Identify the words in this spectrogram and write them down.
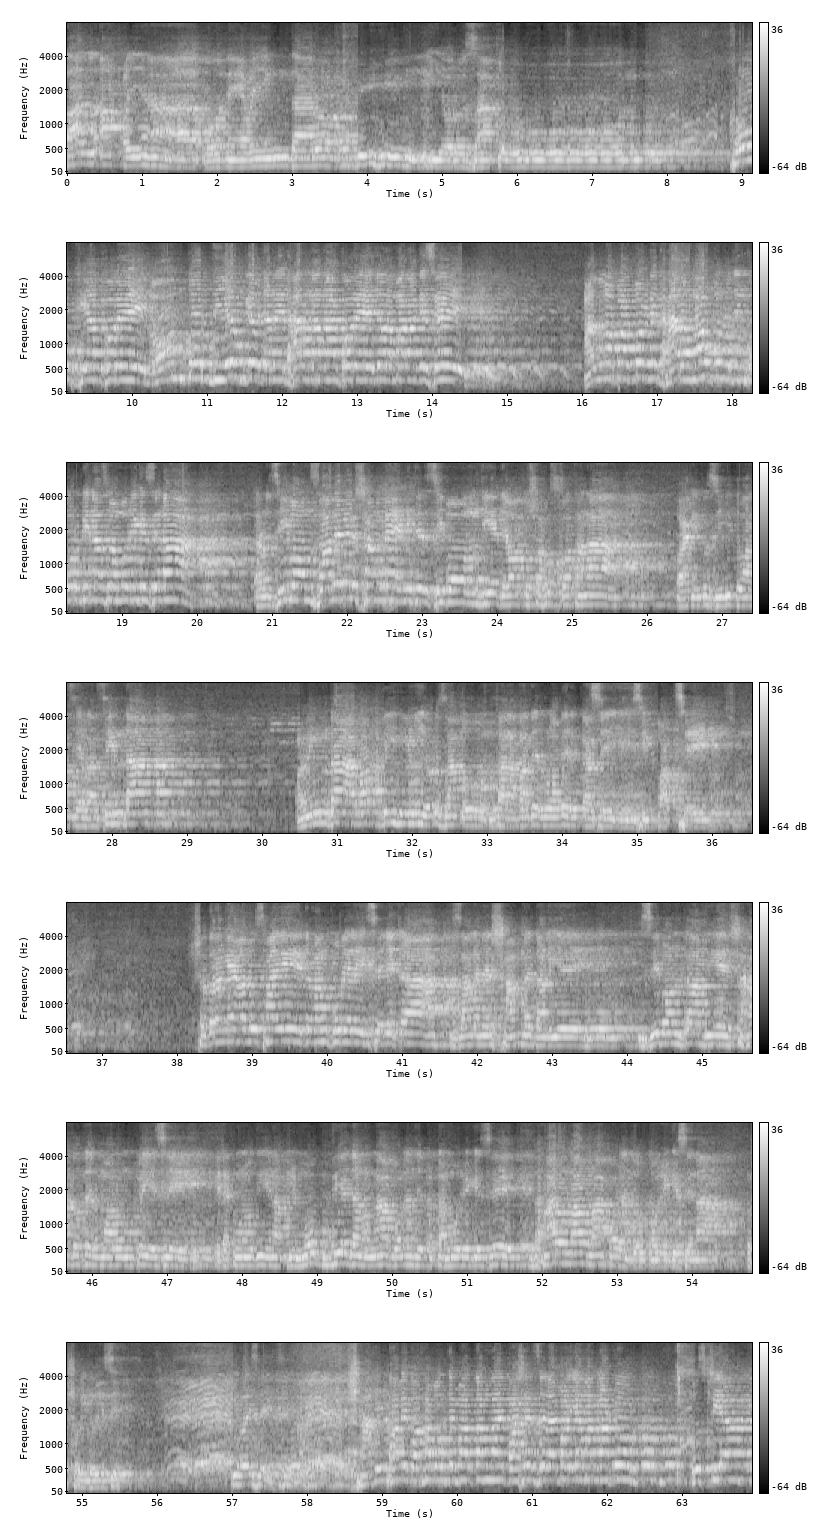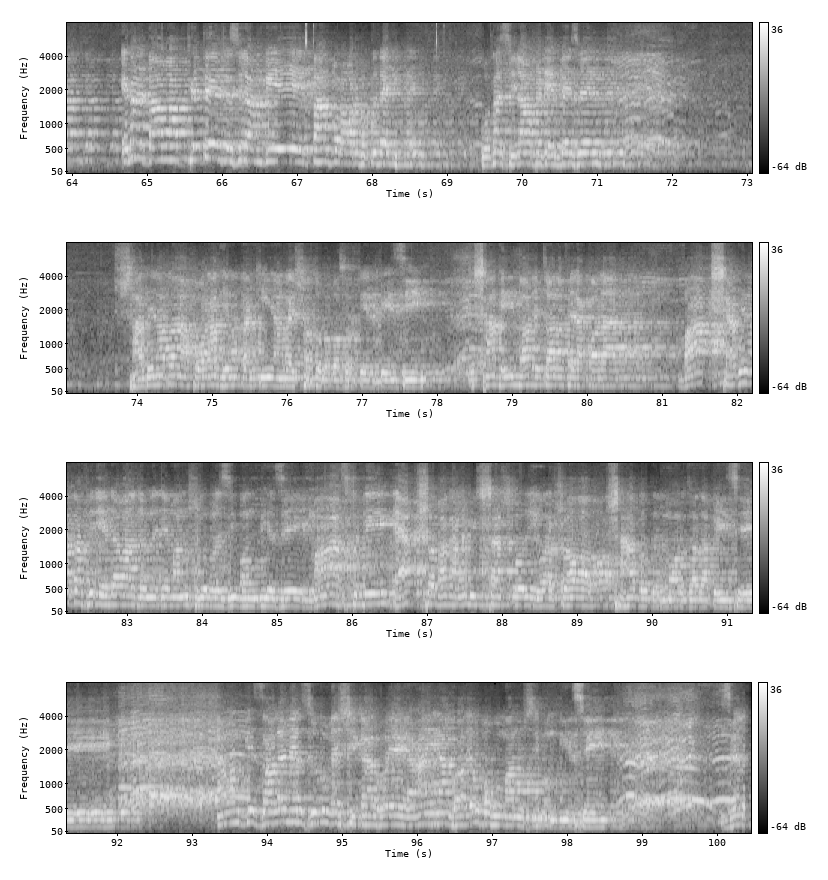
বাল খুব খেয়াল করে অন্তর দিয়েও কেউ যেন ধারণা না করে যারা মারা গেছে। আল্লাহ পাক বলে ধারণাও কোনোদিন করবি না যে মরে গেছে না। কারণ জীবন জালেমের সামনে নিজের জীবন দিয়ে দেওয়া তো সহজ কথা না। ওরা কিন্তু জীবিত আছে, ওরা চিন্তা তারা তাদের রবের কাছে পাচ্ছে। সুতরাং জীবনটা দিয়ে শাহাদতের মরণ পেয়েছে। এটা কোনোদিন আপনি মুখ দিয়ে যেন না বলেন যে লোকটা মরে গেছে। ধারণাও না করেন যে মরে গেছে না শহীদ হয়েছে। কি হয়েছে? স্বাধীনভাবে কথা কুষ্টিয়া, এখানে খেতে এসেছিলাম বিয়ের, তারপর আমার দেয়নি। কোথায় ছিলাম পেয়েছেন? স্বাধীনতা, পরাধীনতা কি আমরা সতেরো বছর টের পেয়েছি। স্বাধীনভাবে চলাফেরা করার, বাক স্বাধীনতা ফিরিয়ে দেওয়ার জন্য যে মানুষগুলো জীবন দিয়েছে মাস্ট বি একশো ভাগ আমি বিশ্বাস করি, ওরা সব শাহাদতের মর্যাদা পেয়েছে। এমনকি জালেমের জুলুমের শিকার হয়ে আয়না ঘরেও বহু মানুষ জীবন দিয়েছে।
